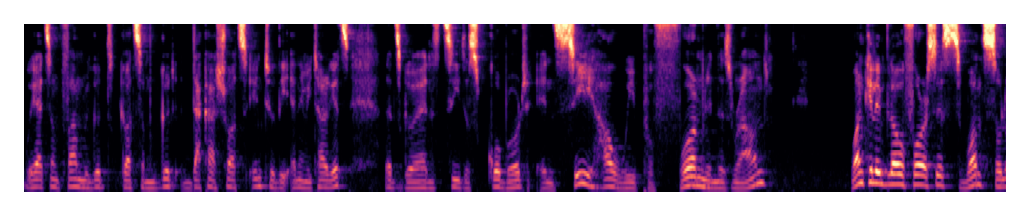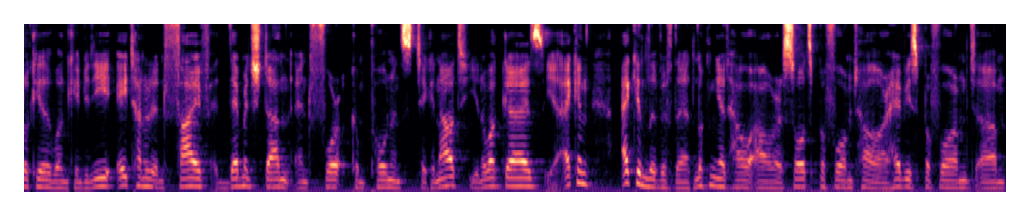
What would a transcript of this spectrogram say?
We had some fun. We got some good dakka shots into the enemy targets. Let's go ahead and see the scoreboard and see how we performed in this round. One killing blow, four assists, one solo kill, one KPD, 805 damage done, and four components taken out. You know what, guys? Yeah, I can I can live with that. Looking at how our assaults performed, how our heavies performed, um,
